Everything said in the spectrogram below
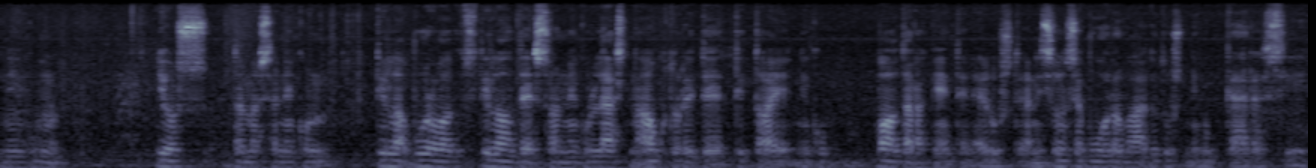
niin kuin, jos tämmöisessä niin kuin, tila, vuorovaikutustilanteessa on niin kuin läsnä auktoriteetti tai niin kuin valtarakenteen edustaja, niin silloin se vuorovaikutus niin kuin kärsii.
